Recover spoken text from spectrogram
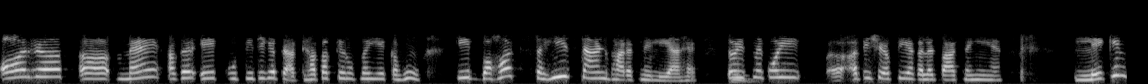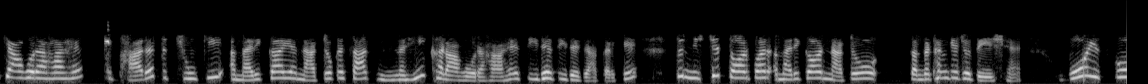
और आ, मैं अगर एक कूटनीति के प्राध्यापक के रूप में ये कहूँ कि बहुत सही स्टैंड भारत ने लिया है तो हम्म। इसमें कोई अतिशयोक्ति या गलत बात नहीं है। लेकिन क्या हो रहा है? कि भारत चूँकि अमेरिका या नाटो के साथ नहीं खड़ा हो रहा है सीधे सीधे जाकर के तो निश्चित तौर पर अमेरिका और नाटो संगठन के जो देश हैं, वो इसको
